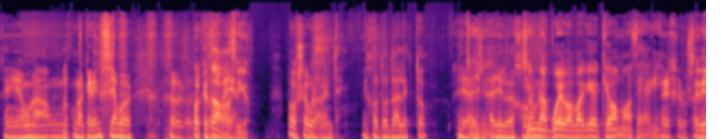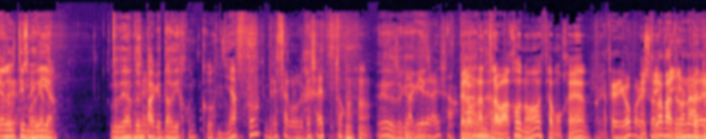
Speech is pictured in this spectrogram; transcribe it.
tenía una, un- una creencia por. por- por- Porque estaba vacío. Pues seguramente. Dijo, total, esto. Y allí, allí lo dejó. Sí, en- una cueva, ¿para qué, qué vamos a hacer aquí? en Jerusalén. Sería el último día. Lo dejas todo Sí. empaquetado. Dijo, coñazo. Qué pereza con lo que pesa esto. Eso la aquí. piedra esa. Pero Anda. gran trabajo, ¿no? Esta mujer. Pues ya te digo, por eso es la patrona de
